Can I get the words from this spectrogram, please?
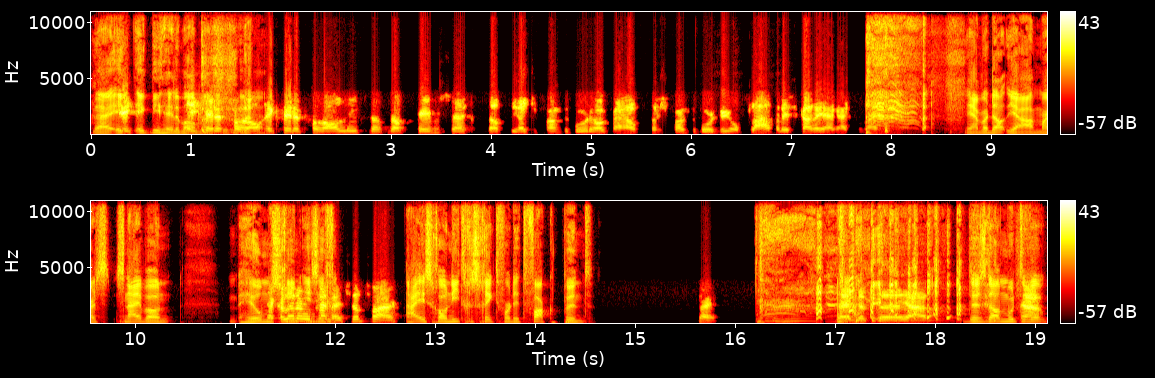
Nee, ik, ik niet helemaal. Ik vind, het vooral, ik vind het vooral lief dat, dat Tim zegt dat, dat je Frank de Boer er ook bij helpt. Als je Frank de Boer nu ontslaat, dan is zijn carrière echt voorbij. Ja, maar, dat, ja, maar Snijboon, heel Ja, misschien is hij, damage, dat is waar. hij is gewoon niet geschikt voor dit vak, punt. Nee, dat, eh, ja, Dus dan moeten Ja. we,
